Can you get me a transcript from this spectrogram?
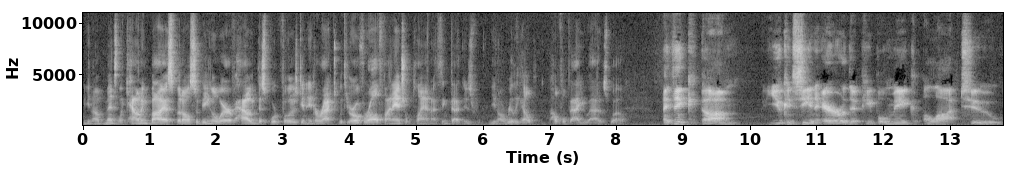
you know mental accounting bias, but also being aware of how this portfolio is going to interact with your overall financial plan. I think that is you know really help helpful value add as well. I think um, you can see an error that people make a lot too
